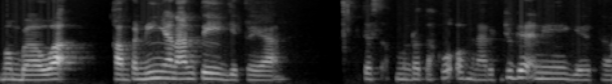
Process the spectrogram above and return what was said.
membawa company-nya nanti gitu ya terus menurut aku oh menarik juga nih gitu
